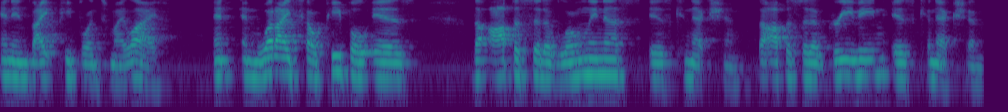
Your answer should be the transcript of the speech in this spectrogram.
and invite people into my life. And and what I tell people is the opposite of loneliness is connection. The opposite of grieving is connection.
